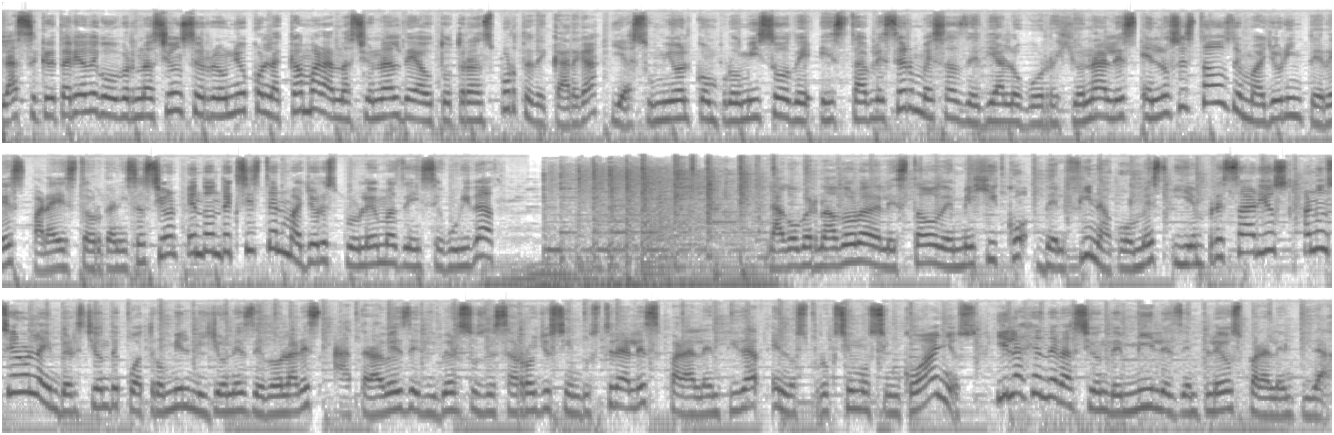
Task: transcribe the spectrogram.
La Secretaría de Gobernación se reunió con la Cámara Nacional de Autotransporte de Carga y asumió el compromiso de establecer mesas de diálogo regionales en los estados de mayor interés para esta organización, en donde existen mayores problemas de inseguridad. La gobernadora del Estado de México, Delfina Gómez, y empresarios anunciaron la inversión de 4 mil millones de dólares a través de diversos desarrollos industriales para la entidad en los próximos cinco años y la generación de miles de empleos para la entidad.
